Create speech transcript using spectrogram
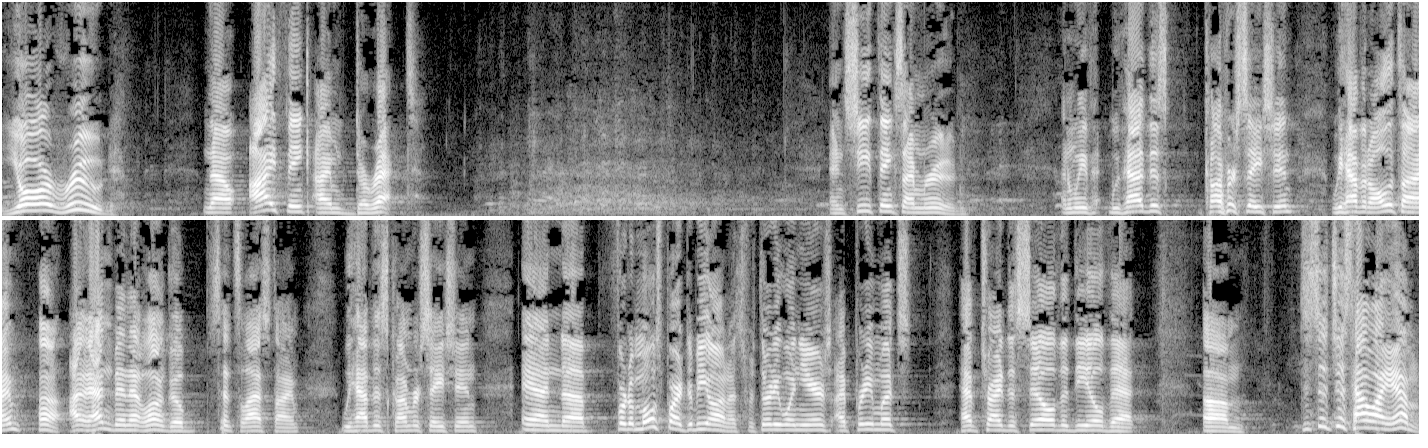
You're rude. Now, I think I'm direct. and she thinks I'm rude. And we've, we've had this conversation. We have it all the time. Huh. I hadn't been that long ago since last time. We have this conversation. And uh, for the most part, to be honest, for 31 years, I pretty much have tried to sell the deal that um, this is just how I am.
